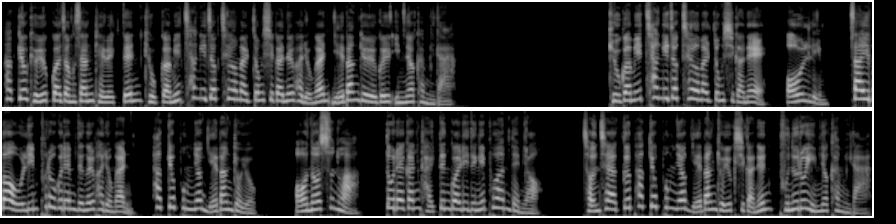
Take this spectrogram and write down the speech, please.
학교 교육과정상 계획된 교과 및 창의적 체험활동 시간을 활용한 예방교육을 입력합니다. 교과 및 창의적 체험활동 시간에 어울림, 사이버 어울림 프로그램 등을 활용한 학교폭력 예방교육, 언어 순화, 또래 간 갈등 관리 등이 포함되며 전체 학급 학교폭력 예방교육 시간은 분으로 입력합니다.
